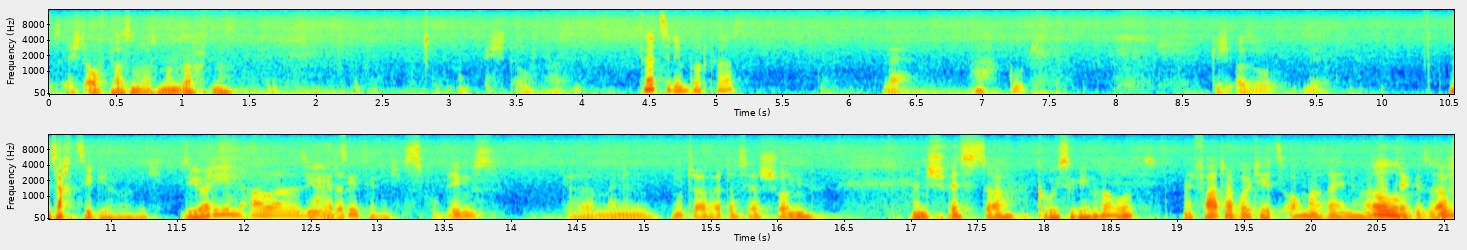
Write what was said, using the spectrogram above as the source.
Muss echt aufpassen, was man sagt, ne? Man echt aufpassen. Hört sie den Podcast? Ne. Ah, gut. Also, ne. Sagt sie dir noch nicht. Sie hört ihn, aber sie Ja, erzählt das, ja nicht. Das Problem ist, äh, meine Mutter hört das ja schon. Meine Schwester. Grüße gehen raus. Mein Vater wollte jetzt auch mal reinhören, Oh. hat er gesagt.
